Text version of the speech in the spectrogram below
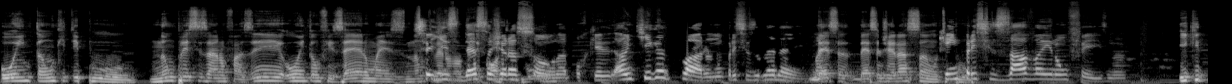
ou então que, tipo, não precisaram fazer, ou então fizeram, mas não Você diz dessa geração, né? Porque a antiga, claro, não precisa do Enem. Dessa, dessa geração. Quem tipo, precisava e não fez, né? E que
